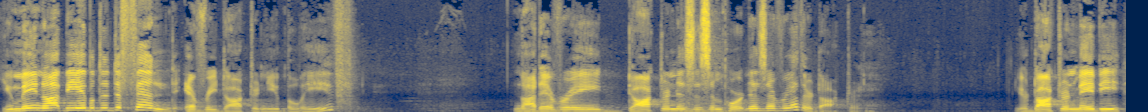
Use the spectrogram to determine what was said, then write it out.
You may not be able to defend every doctrine you believe. Not every doctrine is as important as every other doctrine. Your doctrine may be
